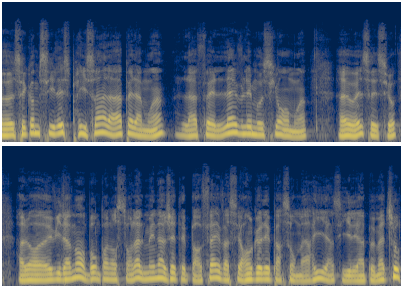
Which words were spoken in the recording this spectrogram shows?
euh, c'est comme si l'Esprit Saint la appelle à moins, l'a fait lève l'émotion en moins. Ah oui, c'est sûr. Alors évidemment, bon, pendant ce temps-là, le ménage n'était pas fait, il va se faire par son mari, hein, s'il est un peu macho,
